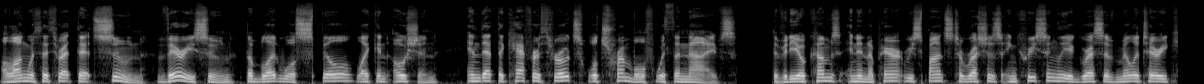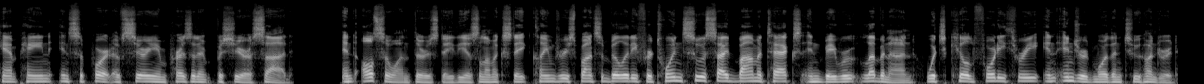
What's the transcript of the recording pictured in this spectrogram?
along with the threat that soon, very soon, the blood will spill like an ocean and that the Kafir throats will tremble with the knives. The video comes in an apparent response to Russia's increasingly aggressive military campaign in support of Syrian President Bashir Assad. And also on Thursday, the Islamic State claimed responsibility for twin suicide bomb attacks in Beirut, Lebanon, which killed 43 and injured more than 200.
